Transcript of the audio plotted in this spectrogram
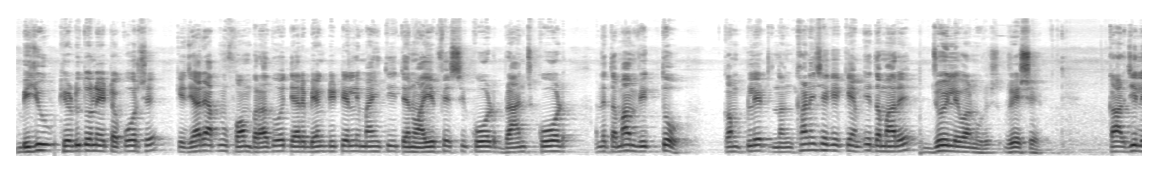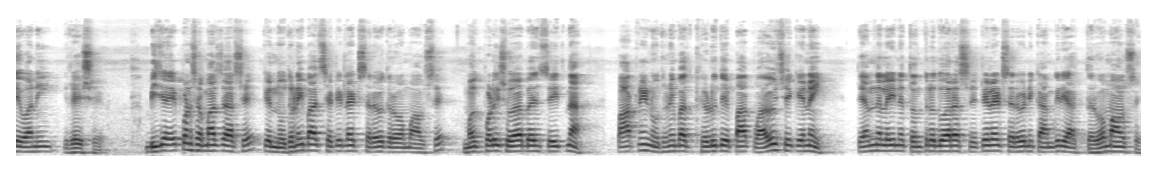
બીજું ખેડૂતોને એ ટકોર છે કે જ્યારે આપનું ફોર્મ ભરાતું હોય ત્યારે બેંક ડિટેલની માહિતી, તેનો આઈએફએસસી કોડ, બ્રાન્ચ કોડ અને તમામ વિગતો કમ્પ્લેટ નંખાણી છે કે કેમ એ તમારે જોઈ લેવાનું રહેશે. કાળજી લેવાની રહેશે. બીજા એ પણ સમાચાર છે કે નોંધણી બાદ સેટેલાઇટ સર્વે કરવામાં આવશે. મગફળી, સોયાબીન સહિતના પાકની નોંધણી બાદ ખેડૂતે પાક વાવ્યો છે કે નહીં, તેમને લઈને તંત્ર દ્વારા સેટેલાઇટ સર્વેની કામગીરી હાથ ધરવામાં આવશે.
